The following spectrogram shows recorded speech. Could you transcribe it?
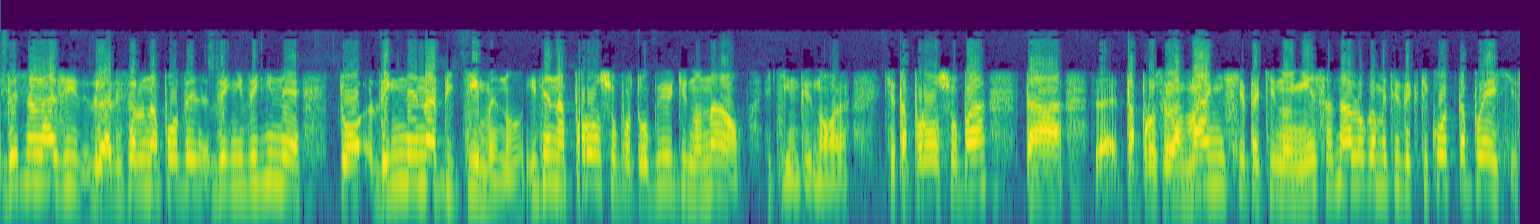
Δεν αλλάζει, δηλαδή θέλω να πω, δεν, δεν, είναι το, δεν είναι ένα αντικείμενο. Είναι ένα πρόσωπο το οποίο κοινωνάω εκείνη την ώρα. Και τα πρόσωπα τα, τα προσλαμβάνεις και τα κοινωνείς ανάλογα με τη δεκτικότητα που έχεις.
